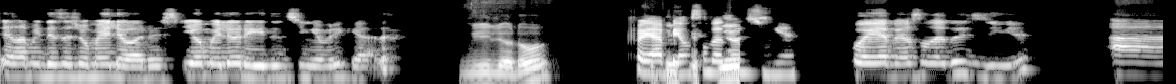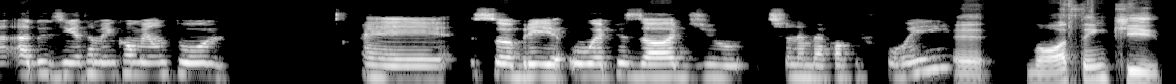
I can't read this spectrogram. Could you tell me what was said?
ela me desejou melhoras. E eu melhorei, Dudinha, obrigada. Melhorou? Foi a benção da. Dudinha. Foi a benção da Dudinha. A, a Dudinha também comentou é, sobre o episódio. Deixa eu lembrar qual que foi. É, notem que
